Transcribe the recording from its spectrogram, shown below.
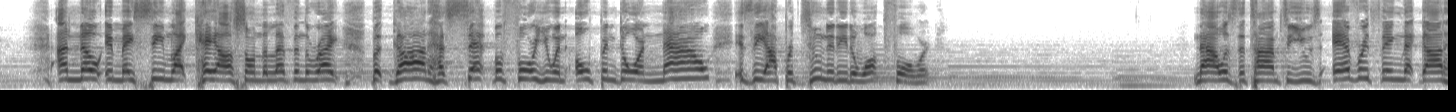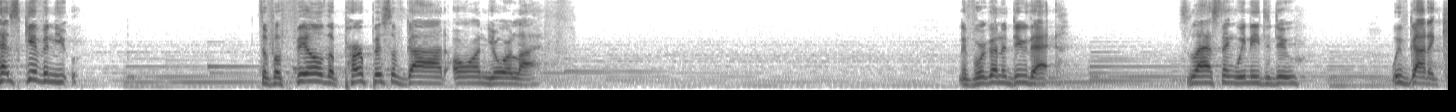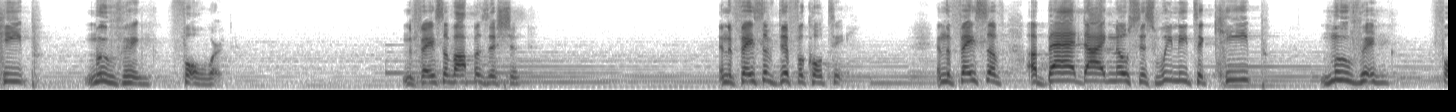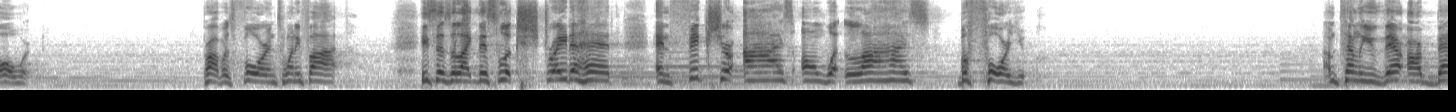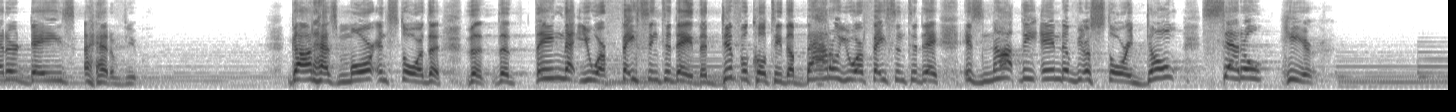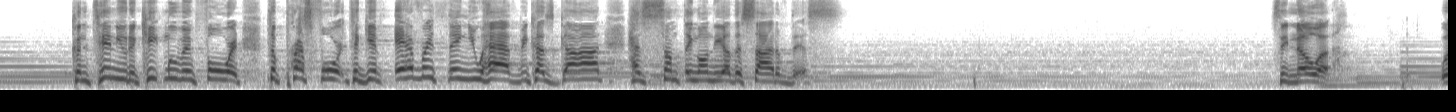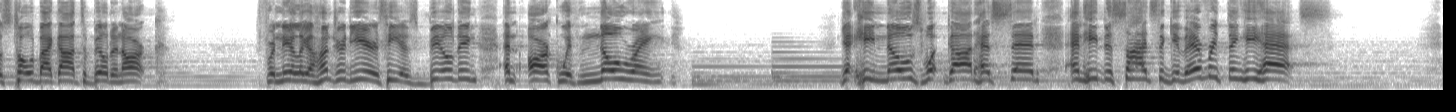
I know it may seem like chaos on the left and the right, but God has set before you an open door. Now is the opportunity to walk forward. Now is the time to use everything that God has given you to fulfill the purpose of God on your life. And if we're going to do that, it's the last thing we need to do. We've got to keep moving forward. In the face of opposition, in the face of difficulty, in the face of a bad diagnosis, we need to keep moving forward. Proverbs 4 and 25. He says it like this look straight ahead and fix your eyes on what lies before you. I'm telling you, there are better days ahead of you. God has more in store. The, the, the thing that you are facing today, the difficulty, the battle you are facing today, is not the end of your story. Don't settle here. Continue to keep moving forward, to press forward, to give everything you have because God has something on the other side of this. See, Noah was told by God to build an ark. For nearly 100 years, he is building an ark with no rain. Yet he knows what God has said and he decides to give everything he has.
